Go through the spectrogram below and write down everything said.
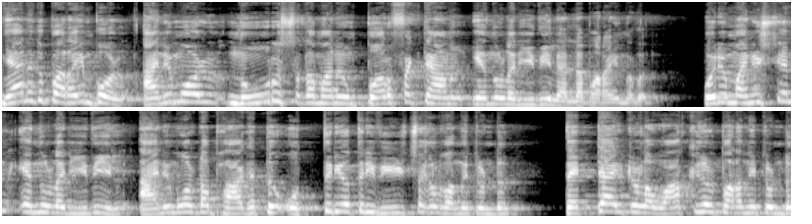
ഞാനിത് പറയുമ്പോൾ അനുമോൾ നൂറ് ശതമാനവും പെർഫെക്റ്റ് ആണ് എന്നുള്ള രീതിയിലല്ല പറയുന്നത്. ഒരു മനുഷ്യൻ എന്നുള്ള രീതിയിൽ അനുമോളുടെ ഭാഗത്ത് ഒത്തിരി ഒത്തിരി വീഴ്ചകൾ വന്നിട്ടുണ്ട്. തെറ്റായിട്ടുള്ള വാക്കുകൾ പറഞ്ഞിട്ടുണ്ട്.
